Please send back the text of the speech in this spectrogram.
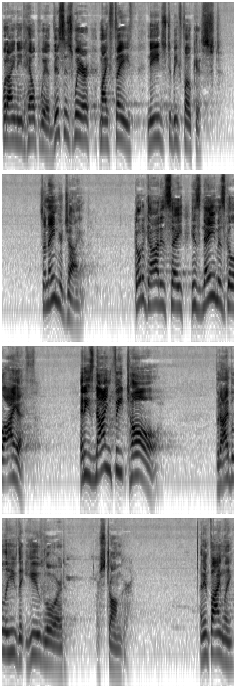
what I need help with. This is where my faith needs to be focused. So name your giant. Go to God and say, His name is Goliath, and he's nine feet tall. But I believe that you, Lord, are stronger. And then finally,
